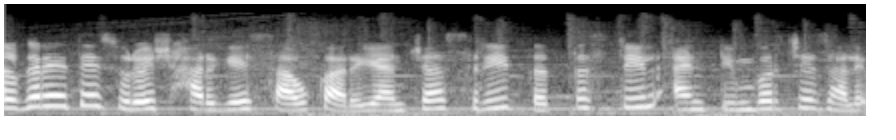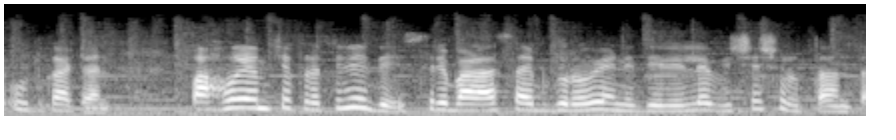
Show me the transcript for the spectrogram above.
सलगर येथे सुरेश हारगे सावकार यांच्या श्री दत्त स्टील अँड टिंबरचे झाले उद्घाटन. पाहूया आमचे प्रतिनिधी श्री बाळासाहेब गुरव यांनी दिलेले विशेष वृत्तांत.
